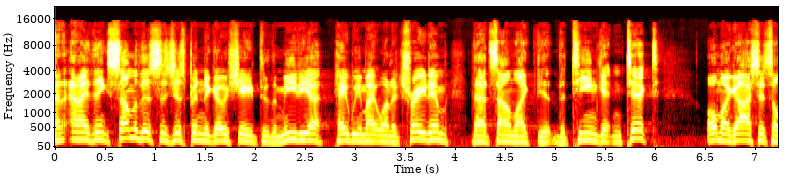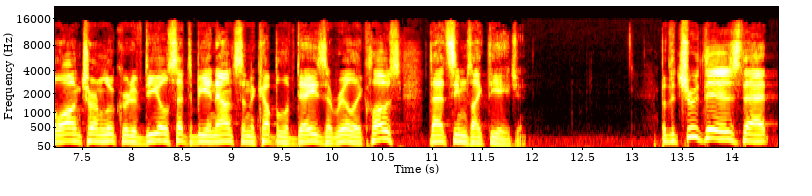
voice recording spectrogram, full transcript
And, and I think some of this has just been negotiated through the media. Hey, we might want to trade him. That sounds like the, the team getting ticked. Oh my gosh, it's a long term lucrative deal set to be announced in a couple of days. They're really close. That seems like the agent. But the truth is that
